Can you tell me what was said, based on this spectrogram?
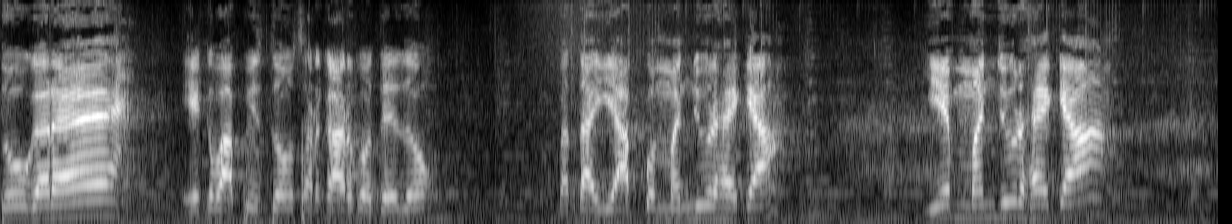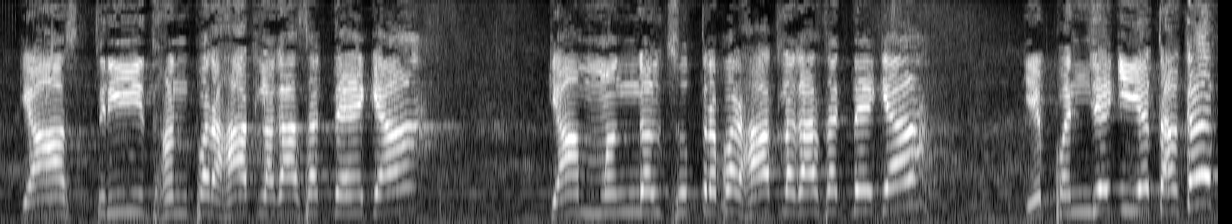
दो घर है, एक वापस दो, सरकार को दे दो। बताइए, आपको मंजूर है क्या? ये मंजूर है क्या? क्या स्त्री धन पर हाथ लगा सकते हैं क्या? क्या मंगल सूत्र पर हाथ लगा सकते हैं क्या? ये पंजे की ये ताकत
